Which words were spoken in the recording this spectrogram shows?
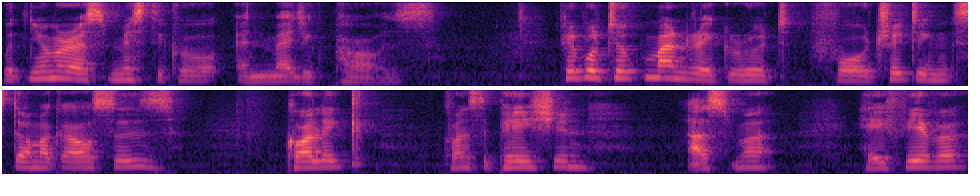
with numerous mystical and magic powers. People took mandrake root for treating stomach ulcers, colic, constipation, asthma, hay fever,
